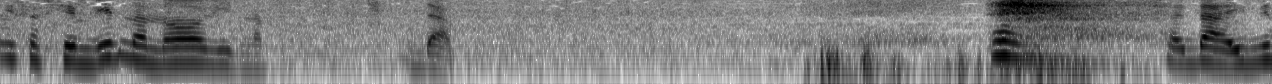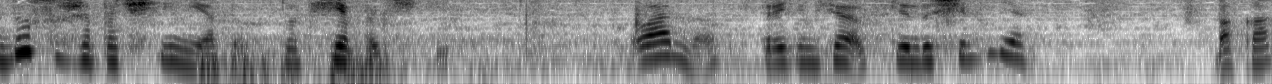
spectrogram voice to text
Не совсем видно, но видно. Да. Да, и медуз уже почти нету. Вообще почти. Ладно, встретимся в следующем дне. Пока.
